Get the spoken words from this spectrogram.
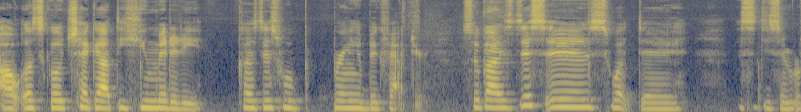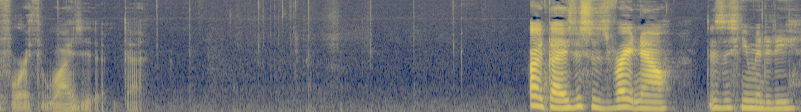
Oh, let's go check out the humidity because this will bring a big factor. So guys, this is what day? This is December 4th. Why is it like that? Alright guys, this is right now. This is humidity.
